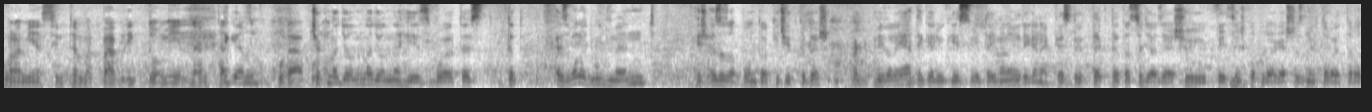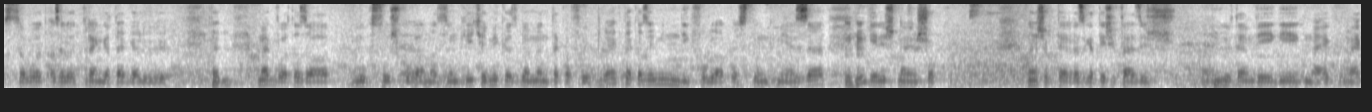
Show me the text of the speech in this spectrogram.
valamilyen szinten már public domain, nem? Tehát igen, korábban csak nagyon-nagyon nehéz volt ez. Tehát ez valahogy úgy ment, és ez az a pont, a kicsit ködös, mivel a játék előkészültei már nagyon régen elkezdődtek, tehát az, hogy az első PC-s kapuvágás az még tavaly tavasszal volt, az előtt rengeteg elő. Tehát megvolt az a luxus, fogalmazzunk így, hogy miközben mentek a fő projektek, azért mindig foglalkoztunk mi ezzel. Uh-huh. Én is nagyon sok, nagyon sok tervezgetési fázis ültem végig, meg, meg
